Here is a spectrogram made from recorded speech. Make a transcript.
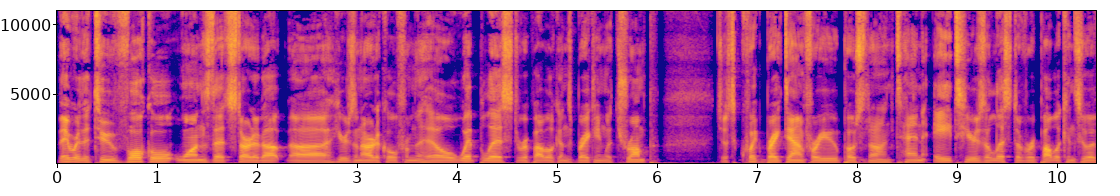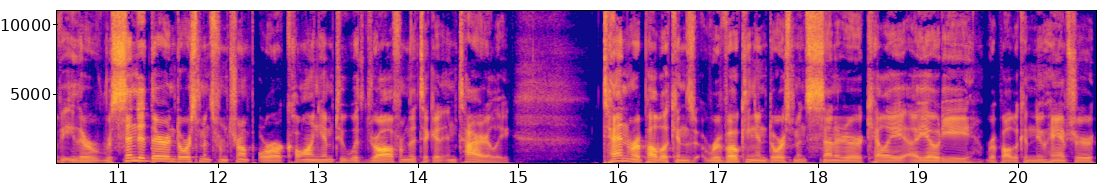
They were the two vocal ones that started up. Uh, here's an article from The Hill Whip List Republicans breaking with Trump. Just a quick breakdown for you, posted on 10 8. Here's a list of Republicans who have either rescinded their endorsements from Trump or are calling him to withdraw from the ticket entirely. 10 Republicans revoking endorsements. Senator Kelly Ayotte, Republican New Hampshire.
